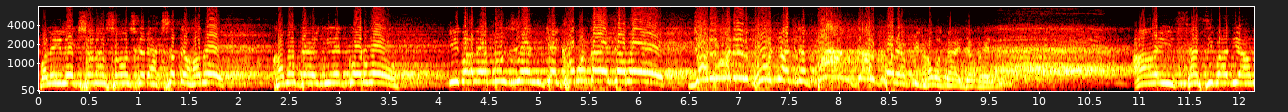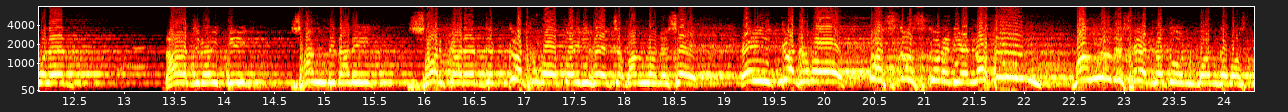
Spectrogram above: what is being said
বলে ইলেকশন আর সংস্কার একসাথে হবে, ক্ষমতায় গিয়ে করব। কীভাবে বুঝলেন কে ক্ষমতায় যাবে? জনগণের ভোট পান তারপরে আপনি ক্ষমতায় যাবেন? ফ্যাসিবাদী আমলের রাজনৈতিক, সাংবিধানিক সরকারের যে কাঠামো তৈরি হয়েছে বাংলাদেশে, এই কাঠামো তসনস করে দিয়ে নতুন বাংলাদেশের নতুন বন্দোবস্ত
